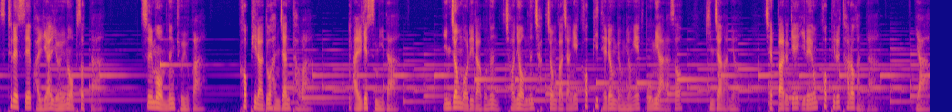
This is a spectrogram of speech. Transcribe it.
스트레스에 관리할 여유는 없었다. 쓸모없는 교육아. 커피라도 한 잔 타와. 알겠습니다. 인정머리라고는 전혀 없는 작전과장의 커피 대령 명령에 몸이 알아서 긴장하며 재빠르게 일회용 커피를 타러 간다. 야,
